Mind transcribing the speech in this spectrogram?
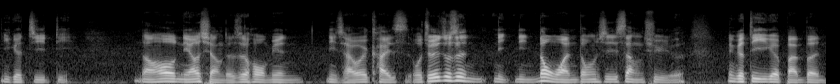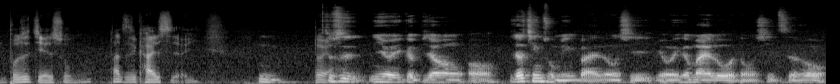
一个基底，然后你要想的是后面你才会开始。我觉得就是你你弄完东西上去了，那个第一个版本不是结束，它只是开始而已。嗯，对啊，就是你有一个比较哦比较清楚明白的东西，有一个脉络的东西之后，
